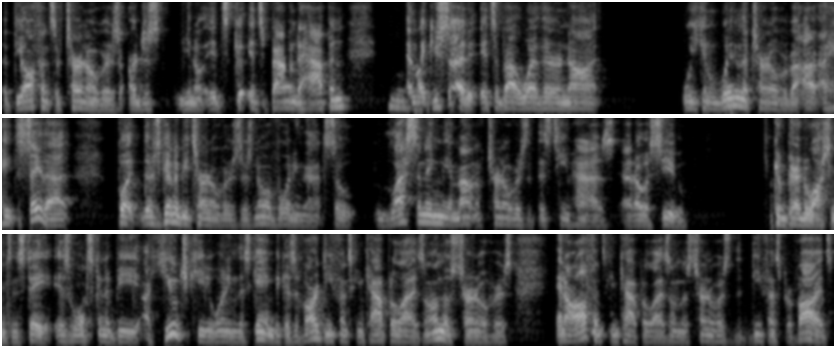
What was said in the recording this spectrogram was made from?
that the offensive turnovers are just, you know, it's it's bound to happen. Mm-hmm. And like you said, it's about whether or not we can win the turnover. But I, I hate to say that, but there's going to be turnovers. There's no avoiding that. So lessening the amount of turnovers that this team has at OSU compared to Washington State is what's going to be a huge key to winning this game because if our defense can capitalize on those turnovers and our offense can capitalize on those turnovers the defense provides,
